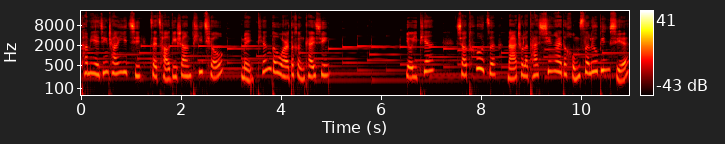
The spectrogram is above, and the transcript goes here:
他们也经常一起在草地上踢球，每天都玩得很开心。有一天，小兔子拿出了它心爱的红色溜冰鞋，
